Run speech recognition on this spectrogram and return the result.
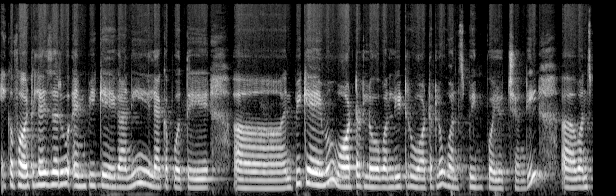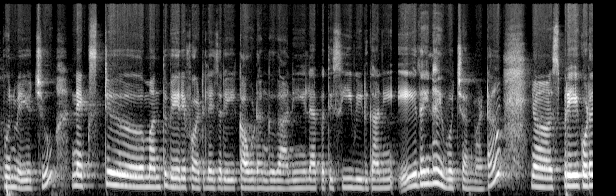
ఇక ఫర్టిలైజరు ఎన్పికే కానీ లేకపోతే ఎన్పికే ఏమో వాటర్లో వన్ లీటర్ వాటర్లో వన్ స్పూన్ పోయొచ్చండి. వన్ స్పూన్ వేయొచ్చు. నెక్స్ట్ మంత్ వేరే ఫర్టిలైజర్ ఈ కౌడంగ్ కానీ లేకపోతే సీవీడ్ కానీ ఏదైనా ఇవ్వచ్చు అనమాట స్ప్రే కూడా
